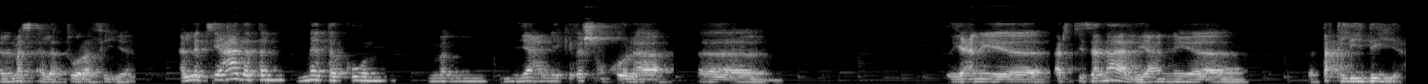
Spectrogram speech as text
المسألة التراثية. التي عادة ما تكون يعني كيفاش نقولها آه، يعني ارتزانال يعني آه، تقليدية.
